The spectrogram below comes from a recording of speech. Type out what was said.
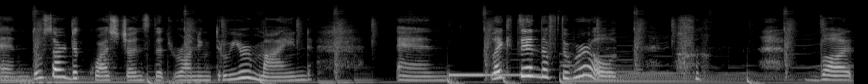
And those are the questions that running through your mind and like the end of the world. but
